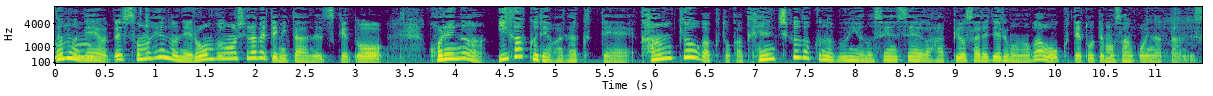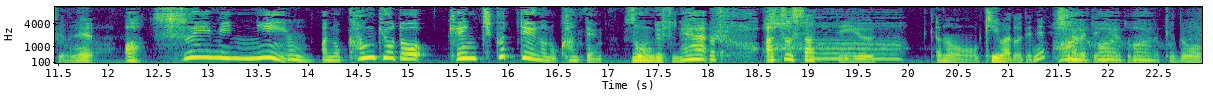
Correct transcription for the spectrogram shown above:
なので私その辺のね論文を調べてみたんですけどこれが医学ではなくて環境学とか建築学の分野の先生が発表されているものが多くてとても参考になったんですよね。あ睡眠に、うん。あの環境と建築っていうのの観点なんですね暑さっていう。あのキーワードでね調べてみると思うんだけど、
